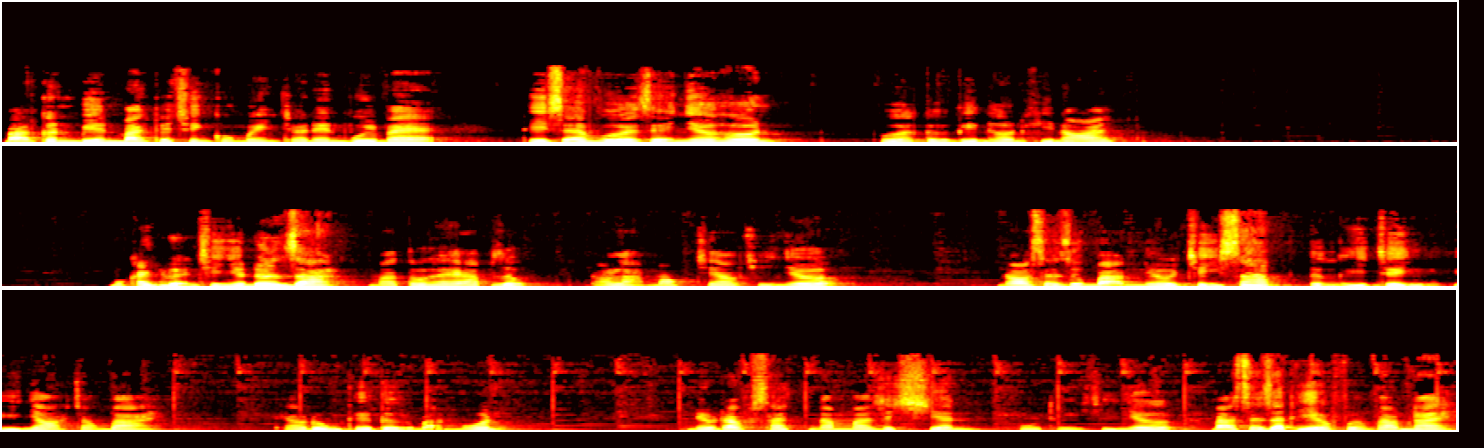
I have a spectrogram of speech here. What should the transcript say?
bạn cần biến bài thuyết trình của mình trở nên vui vẻ thì sẽ vừa dễ nhớ hơn, vừa tự tin hơn khi nói. Một cách luyện trí nhớ đơn giản mà tôi hay áp dụng đó là móc treo trí nhớ. Nó sẽ giúp bạn nhớ chính xác từng ý chính, ý nhỏ trong bài, theo đúng thứ tự bạn muốn. Nếu đọc sách Năm Magician, phù thủy trí nhớ, bạn sẽ rất hiểu phương pháp này.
